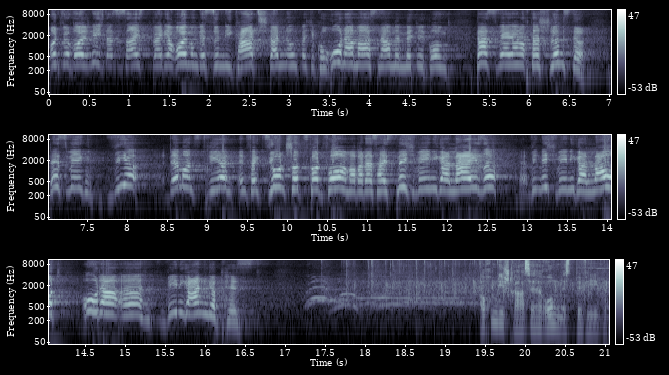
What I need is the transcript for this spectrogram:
und wir wollen nicht, dass es heißt, bei der Räumung des Syndikats standen irgendwelche Corona-Maßnahmen im Mittelpunkt. Das wäre ja noch das Schlimmste. Deswegen, wir demonstrieren infektionsschutzkonform, aber das heißt nicht weniger leise, äh, nicht weniger laut oder äh, weniger angepisst. Auch um die Straße herum ist Bewegung.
